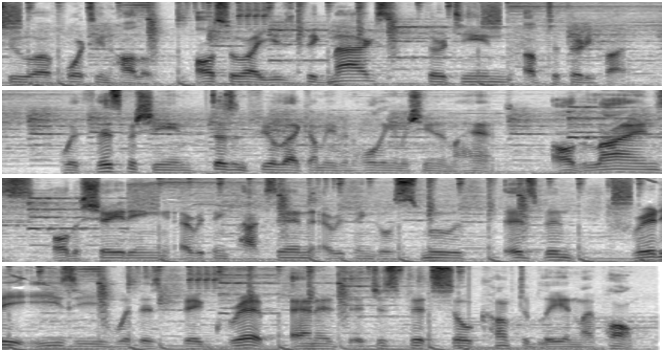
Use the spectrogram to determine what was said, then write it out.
to a 14 hollow. Also, I use big mags, 13 up to 35. With this machine, it doesn't feel like I'm even holding a machine in my hand. All the lines, all the shading, everything packs in, everything goes smooth. It's been pretty easy with this big grip and it, it just fits so comfortably in my palm.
